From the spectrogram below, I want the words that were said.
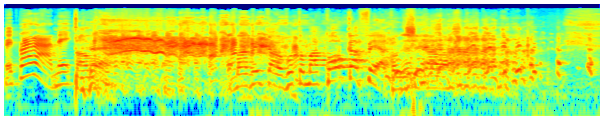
preparar, né? Tá bom. Mas vem cá, eu vou tomar qual café quando chegar lá?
